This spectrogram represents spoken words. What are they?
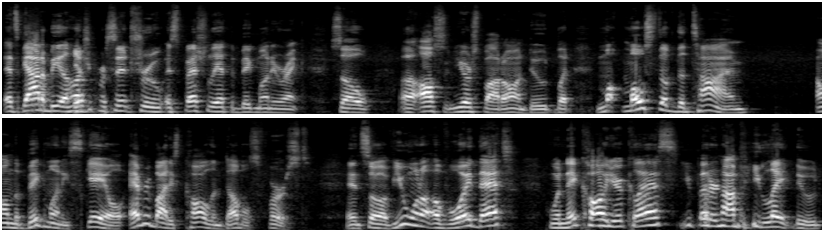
That's got to be 100% yep. true, especially at the big money rank. So, uh, Austin, you're spot on, dude. But most of the time, on the big money scale, everybody's calling doubles first. And so, if you want to avoid that, when they call your class, you better not be late, dude,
